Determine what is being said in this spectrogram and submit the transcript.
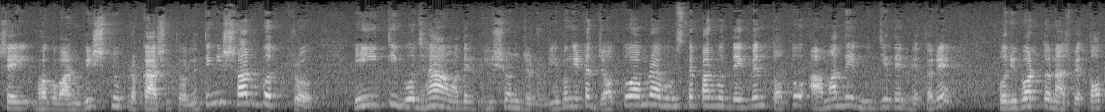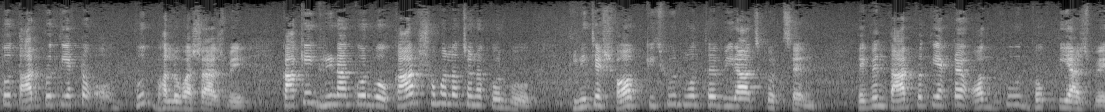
সেই ভগবান বিষ্ণু প্রকাশিত হলেন। তিনি সর্বত্র। এইটি বোঝা আমাদের ভীষণ জরুরি এবং এটা যত আমরা বুঝতে পারব, দেখবেন তত আমাদের নিজেদের ভেতরে পরিবর্তন আসবে, তত তার প্রতি একটা অদ্ভুত ভালোবাসা আসবে। কাকে ঘৃণা করব, কার সমালোচনা করব? তিনি যে সব কিছুর মধ্যে বিরাজ করছেন, দেখবেন তার প্রতি একটা অদ্ভুত ভক্তি আসবে।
